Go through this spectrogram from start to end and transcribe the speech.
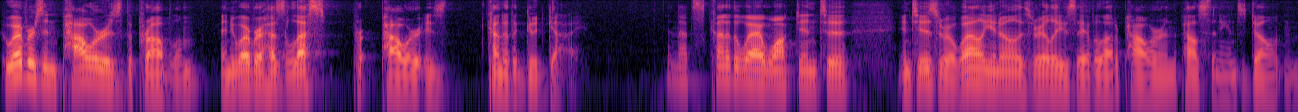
Whoever's in power is the problem, and whoever has less pr- power is kind of the good guy. And that's kind of the way I walked into, into Israel. Well, you know, Israelis, they have a lot of power, and the Palestinians don't, and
